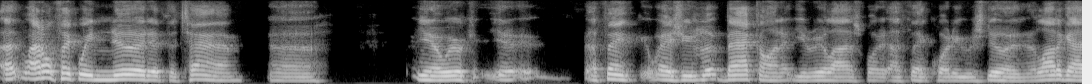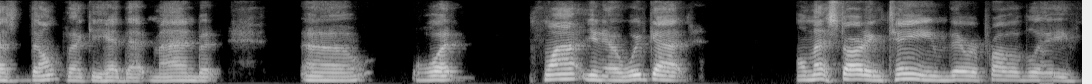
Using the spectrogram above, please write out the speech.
I, I don't think we knew it at the time. Uh, you know, we were. You know, I think as you look back on it, you realize what I think what he was doing. A lot of guys don't think he had that in mind, but uh, what, why, you know, we've got on that starting team, there were probably,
